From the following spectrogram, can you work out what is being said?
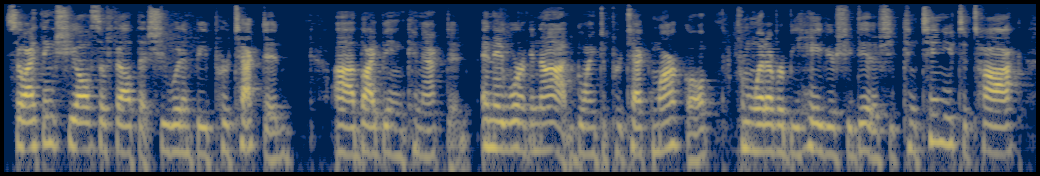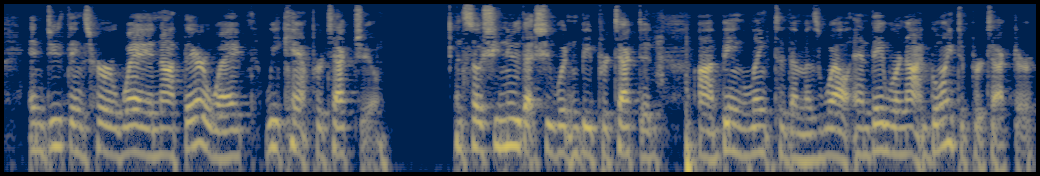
So I think she also felt that she wouldn't be protected uh, by being connected. And they were not going to protect Markle from whatever behavior she did. If she continued to talk and do things her way and not their way, we can't protect you. And so she knew that she wouldn't be protected uh, being linked to them as well. And they were not going to protect her.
